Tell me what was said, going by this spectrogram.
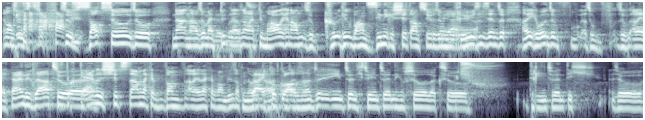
En dan zo, zo, zo zat, zo, zo, na, na zo mijn, to, na, na mijn toenmalige aan zo waanzinnige shit aan het sturen. Zo ruzies en zo. Allee, gewoon zo... zo, zo allee, Ja, inderdaad. Zo, keiveel shit staan dat je van, allee, dat je van wil dat nooit ja, ik ook wel. hè. zo 21, 22 of zo, dat ik zo... 23, zo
